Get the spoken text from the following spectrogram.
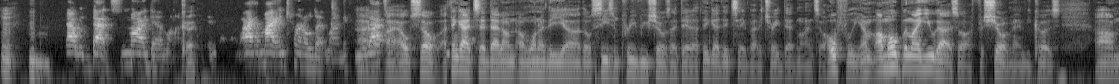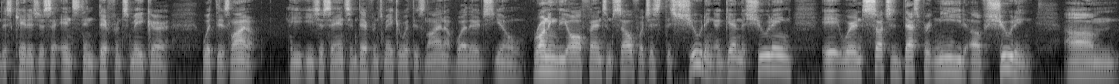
Hmm. That would that's my deadline. Okay. I have my internal deadline. I, that's I hope so. I think I said that on, on one of the uh, those season preview shows I did. I think I did say about a trade deadline. So hopefully, I'm I'm hoping like you guys are for sure, man, because um, this kid is just an instant difference maker with this lineup. He, he's just an instant difference maker with his lineup, whether it's you know running the offense himself or just the shooting. Again, the shooting, it, we're in such a desperate need of shooting um,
